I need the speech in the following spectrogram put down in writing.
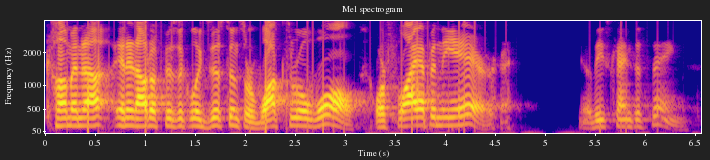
come in, and out of physical existence or walk through a wall or fly up in the air. You know, these kinds of things.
